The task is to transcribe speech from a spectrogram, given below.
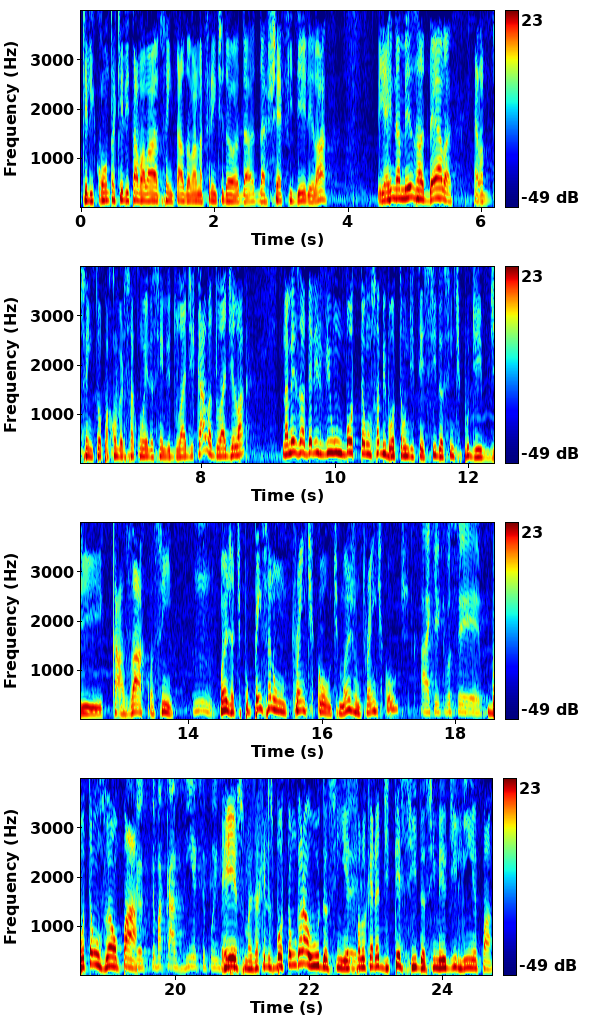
que ele conta que ele tava lá sentado lá na frente da, da, da chefe dele lá. E aí na mesa dela, ela sentou pra conversar com ele assim, ele do lado de cá, ela do lado de lá. Na mesa dele ele viu um botão, sabe botão de tecido, assim, tipo de, de casaco, assim? Manja, tipo, pensa num trench coat. Manja um trench coat? Ah, aquele que você. Botãozão, pá. Tem uma casinha que você põe Isso, mas aqueles botão graúdo, assim. Ele Sei. falou que era de tecido, assim, meio de linha, pá.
